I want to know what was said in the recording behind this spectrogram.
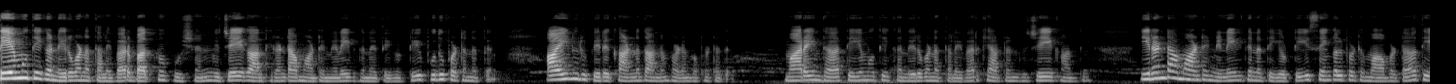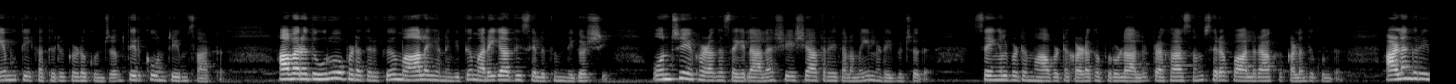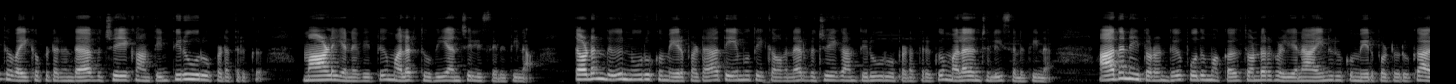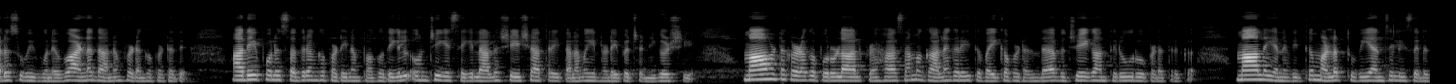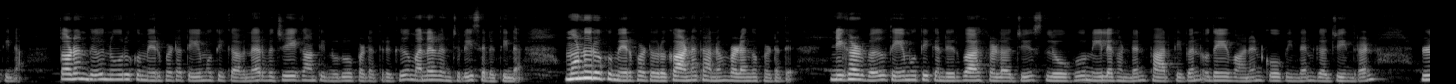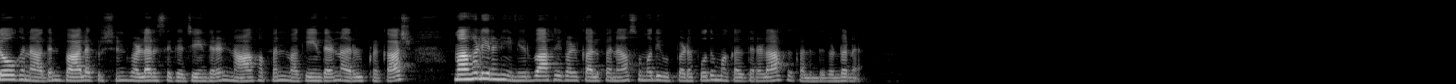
தேமுதிக நிறுவன தலைவர் பத்மபூஷன் விஜயகாந்த் இரண்டாம் ஆண்டு நினைவு தினத்தையொட்டி புதுப்பட்டணத்தில் ஐநூறு பேருக்கு அன்னதானம் வழங்கப்பட்டது. மறைந்த தேமுதிக நிறுவன தலைவர் கேப்டன் விஜயகாந்தின் இரண்டாம் ஆண்டு நினைவு தினத்தையொட்டி செங்கல்பட்டு மாவட்ட தேமுதிக திருக்கழுக்குன்றம் தெற்கு ஒன்றியம் சார்பில் அவரது உருவப்படத்திற்கு மாலை அணிவித்து மரியாதை செலுத்தும் நிகழ்ச்சி ஒன்றிய கழக செயலாளர் சேஷாத்திரை தலைமையில் நடைபெற்றது. செங்கல்பட்டு மாவட்ட கழக பொருளாளர் பிரகாசம் சிறப்பாளராக கலந்து கொண்டு அலங்கரித்து வைக்கப்பட்டிருந்த விஜயகாந்தின் திருவுருவப்படத்திற்கு மாலை அணிவித்து மலர் தூவி அஞ்சலி செலுத்தினார். தொடர்ந்து நூறுக்கும் மேற்பட்ட தேமுதிகவினர் விஜயகாந்த் திருவுருவப்படத்திற்கு மலரஞ்சலி செலுத்தினர். அதனைத் தொடர்ந்து பொதுமக்கள் தொண்டர்கள் என ஐநூறுக்கும் மேற்பட்டோருக்கு அறுசுவை உணவு அன்னதானம் வழங்கப்பட்டது. அதேபோல சதுரங்கப்பட்டினம் பகுதியில் ஒன்றிய செயலாளர் சேஷாத்திரை தலைமையில் நடைபெற்ற நிகழ்ச்சியில் மாவட்ட கழக பொருளால் பிரகாசம் அலங்கரித்து வைக்கப்பட்டிருந்த விஜயகாந்த் திருவுருவப்படத்திற்கு மாலை அணிவித்து மலர் தூவி அஞ்சலி செலுத்தினார். தொடர்ந்து நூறுக்கும் மேற்பட்ட தேமுதிகவினர் விஜயகாந்தின் உருவப்படத்திற்கு மன்னரஞ்சலி செலுத்தினர். முன்னூறுக்கும் மேற்பட்டோருக்கு அன்னதானம் வழங்கப்பட்டது. நிகழ்வில் தேமுதிக நிர்வாகிகள் அஜீஸ் லோகு நீலகண்டன் பார்த்திபன் உதயவானன் கோவிந்தன் கஜேந்திரன் லோகநாதன் பாலகிருஷ்ணன் வல்லரசு கஜேந்திரன் நாகப்பன் மகேந்திரன் அருள் பிரகாஷ் மகளிரணி நிர்வாகிகள் கல்பனா சுமதி உட்பட பொதுமக்கள் திரளாக கலந்து கொண்டனர்.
